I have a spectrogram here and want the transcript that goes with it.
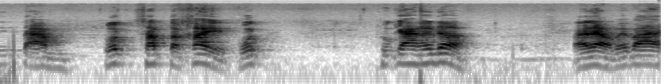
ติดตาม กดซับตะไคร้กด ทุกอย่างเลยเด้อ ไปแล้วบ๊ายบาย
